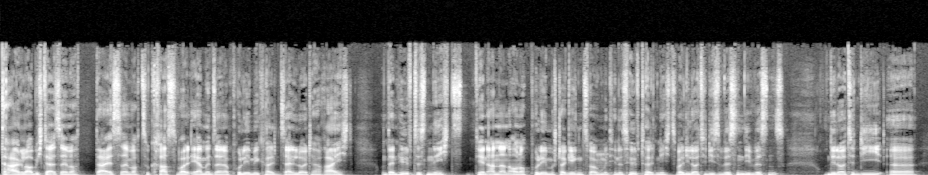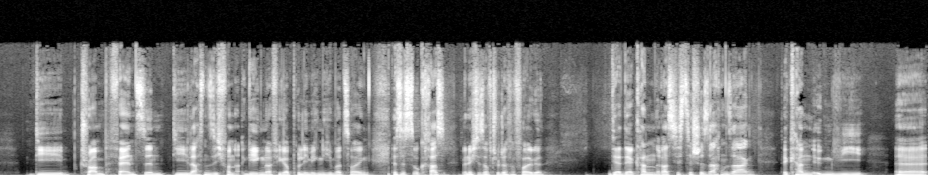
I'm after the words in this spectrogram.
da glaube ich, da ist einfach, da ist es einfach zu krass, weil er mit seiner Polemik halt seine Leute erreicht und dann hilft es nichts, den anderen auch noch polemisch dagegen zu argumentieren. Das hilft halt nichts, weil die Leute, die es wissen, die wissen es und die Leute, die, äh, die Trump-Fans sind, die lassen sich von gegenläufiger Polemik nicht überzeugen. Das ist so krass, wenn ich das auf Twitter verfolge. Der, der kann rassistische Sachen sagen, der kann irgendwie äh,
